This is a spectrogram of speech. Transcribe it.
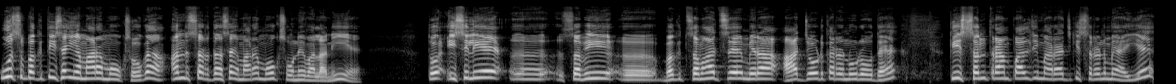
उस भक्ति से ही हमारा मोक्ष होगा। अंधश्रद्धा से हमारा मोक्ष होने वाला नहीं है। तो इसलिए सभी भक्त समाज से मेरा हाथ जोड़कर अनुरोध है कि संत रामपाल जी महाराज की शरण में आइए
